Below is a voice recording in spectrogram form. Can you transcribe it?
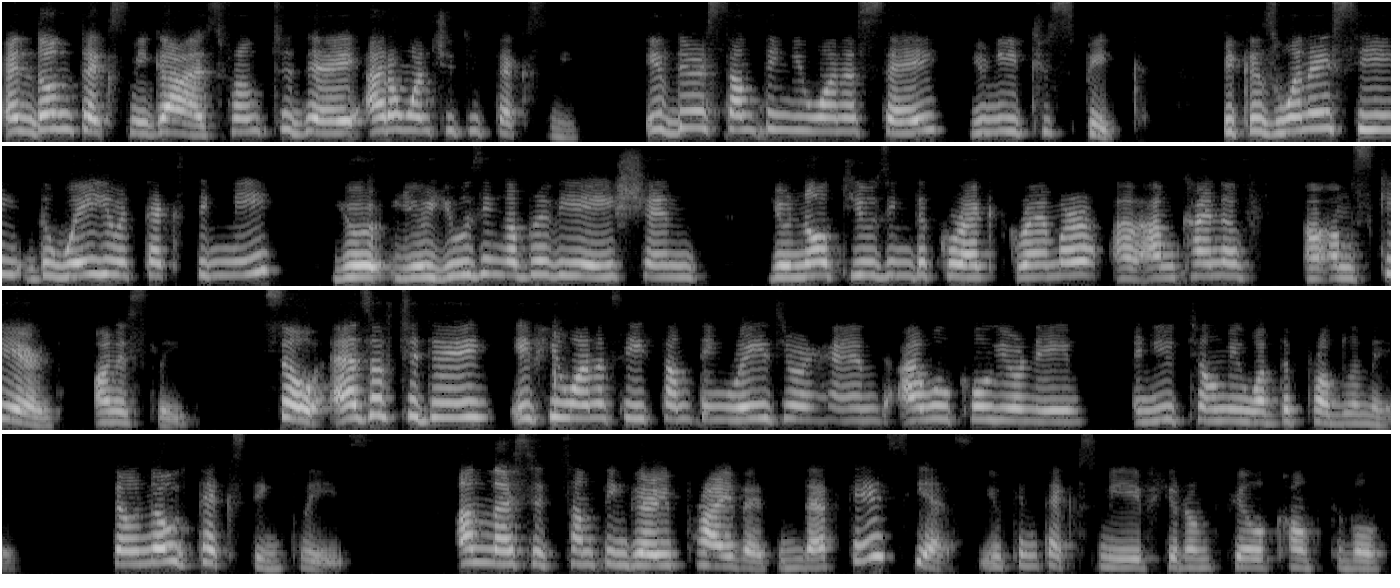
And don't text me, guys. From today, I don't want you to text me. If there's something you want to say, you need to speak. Because when I see the way you're texting me, you're you're using abbreviations, you're not using the correct grammar. I'm kind of I'm scared, honestly. So as of today, if you want to say something, raise your hand. I will call your name and you tell me what the problem is. So no texting, please. Unless it's something very private. In that case, yes, you can text me if you don't feel comfortable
